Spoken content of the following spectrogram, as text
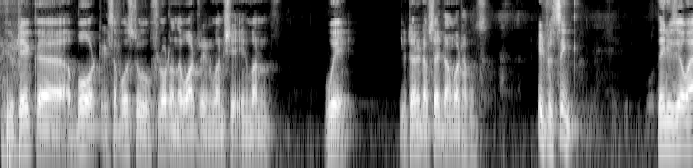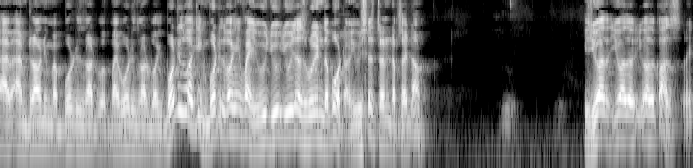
If you take a, a boat, it's supposed to float on the water in one shape, in one way. You turn it upside down, what happens? It will sink. Then you say, oh, I, I'm drowning, my boat is not, my boat is not working. Boat is working, boat is working fine. You, you, you just ruined the boat. I mean, you just turn it upside down. You are, you, are the, you are the cause, right?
